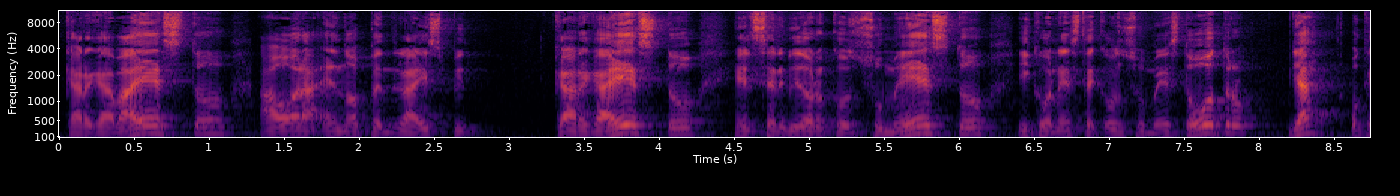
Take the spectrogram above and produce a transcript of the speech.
cargaba esto, ahora en Open Lightspeed carga esto, el servidor consume esto y con este consume esto otro. ¿Ya? Ok.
